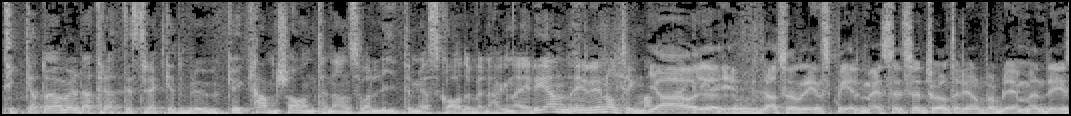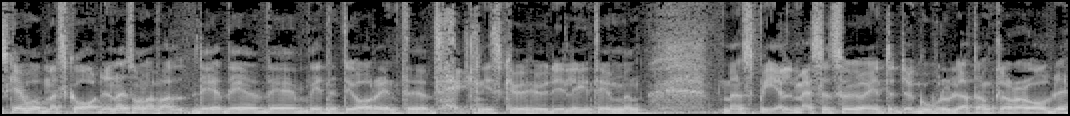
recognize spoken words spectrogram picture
tickat över det där 30-strecket brukar kanske ha en tendens att vara lite mer skadebenägna. Är det, en, är det någonting man Ja, alltså rent spelmässigt så tror jag inte det är något problem. Men det ska ju vara med skadorna i sådana fall. Det, det, det vet inte jag rent tekniskt hur, hur det ligger till. Men, men spelmässigt så är jag inte dugg orolig att de klarar av det.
